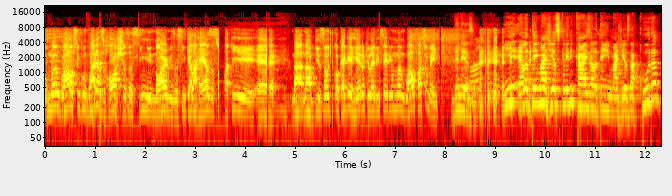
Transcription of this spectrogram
Um mangual, assim, com várias rochas, assim, enormes, assim, que ela reza, só que é, na, na visão de qualquer guerreiro, aquilo ali seria um mangual facilmente. Beleza. E ela tem magias clericais, ela tem magias da cura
